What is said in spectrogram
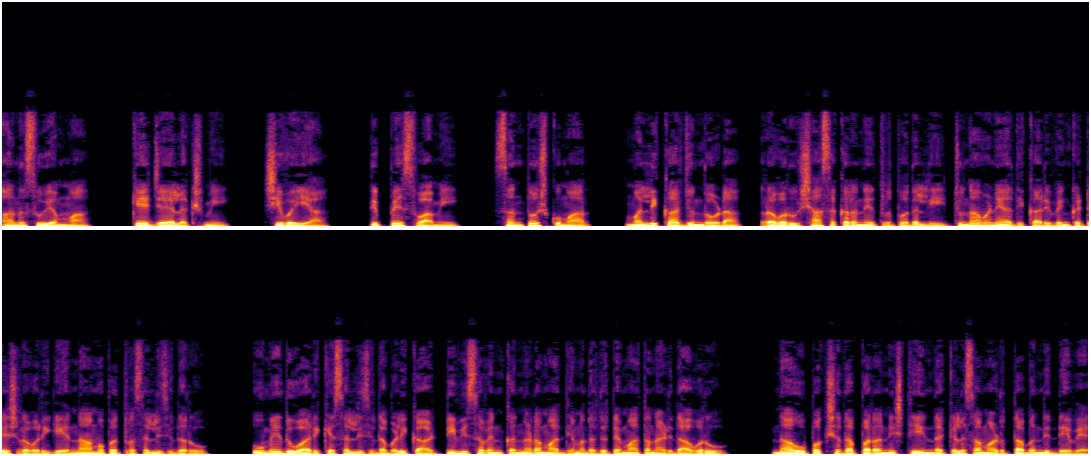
Anasuyamma, K. Jayalakshmi, Shivaiah, Tippeswamy, Santosh Kumar Mallikarjun Gowda ರವರು ಶಾಸಕರ ನೇತೃತ್ವದಲ್ಲಿ ಚುನಾವಣೆ ಅಧಿಕಾರಿ ವೆಂಕಟೇಶ್ ರವರಿಗೆ ನಾಮಪತ್ರ ಸಲ್ಲಿಸಿದರು. ಉಮೇದುವಾರಿಕೆ ಸಲ್ಲಿಸಿದ ಬಳಿಕ ಟಿವಿ ಸೆವೆನ್ ಕನ್ನಡ ಮಾಧ್ಯಮದ ಜೊತೆ ಮಾತನಾಡಿದ ಅವರು, ನಾವು ಪಕ್ಷದ ಪರ ನಿಷ್ಠೆಯಿಂದ ಕೆಲಸ ಮಾಡುತ್ತಾ ಬಂದಿದ್ದೇವೆ.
